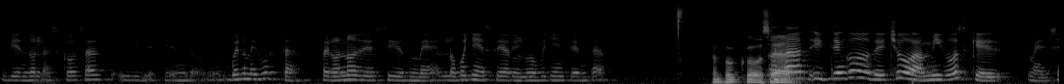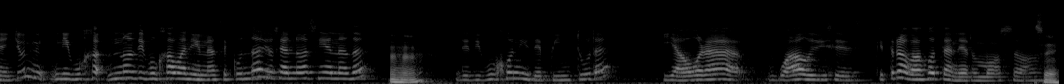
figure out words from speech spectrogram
viendo las cosas y diciendo, bueno, me gusta, pero no decirme, lo voy a hacer, lo voy a intentar. Tampoco, o sea, Ajá, y tengo de hecho amigos que me dicen, yo ni dibuja, no dibujaba ni en la secundaria, o sea, no hacía nada ajá. de dibujo ni de pintura y ahora, wow, dices, qué trabajo tan hermoso. Sí.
